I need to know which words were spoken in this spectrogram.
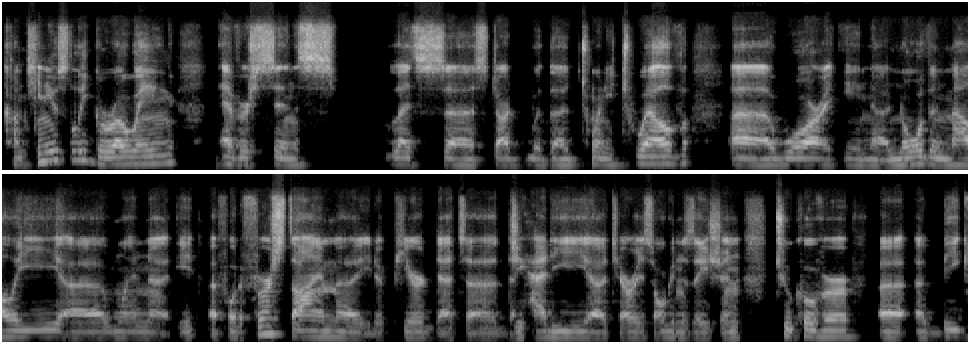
continuously growing ever since. Let's uh, start with the 2012 uh, war in uh, northern Mali uh, when uh, it, uh, for the first time, uh, it appeared that the jihadi terrorist organization took over a big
